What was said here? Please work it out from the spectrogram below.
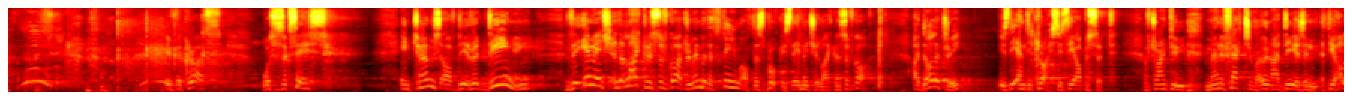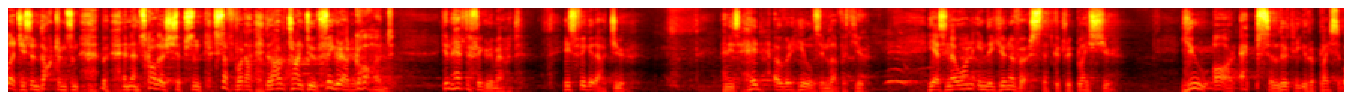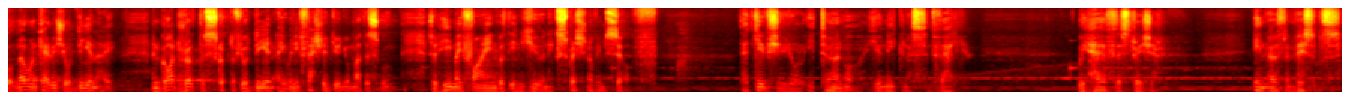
if the cross was a success, in terms of the redeeming the image and the likeness of God. Remember, the theme of this book is the image and likeness of God. Idolatry is the antichrist, it's the opposite of trying to manufacture my own ideas and theologies and doctrines and, and, and scholarships and stuff I, that I'm trying to figure out God. You don't have to figure him out. He's figured out you. And he's head over heels in love with you. He has no one in the universe that could replace you. You are absolutely irreplaceable. No one carries your DNA. And God wrote the script of your DNA when He fashioned you in your mother's womb so that He may find within you an expression of Himself that gives you your eternal uniqueness and value. We have this treasure in earthen vessels,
